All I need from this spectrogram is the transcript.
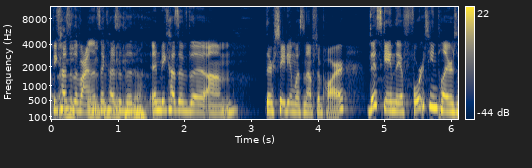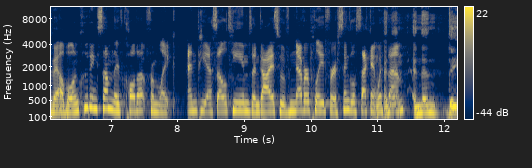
because of the violence and because of the Dominican, and because of the um their stadium wasn't up to par. This game they have 14 players available, including some they've called up from like NPSL teams and guys who have never played for a single second with And them. then, and then they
